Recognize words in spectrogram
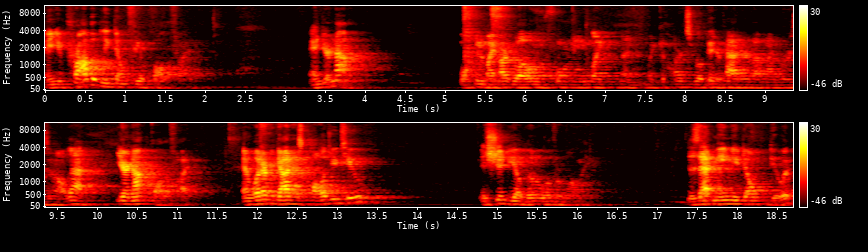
And you probably don't feel qualified. And you're not. Walking to my heart well and forming like like the heart's real bitter patter about my words and all that. You're not qualified. And whatever God has called you to, it should be a little overwhelming. Does that mean you don't do it?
